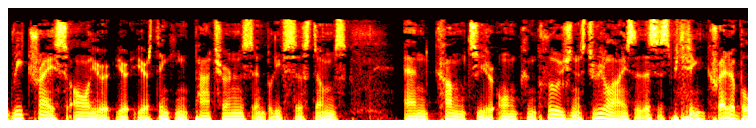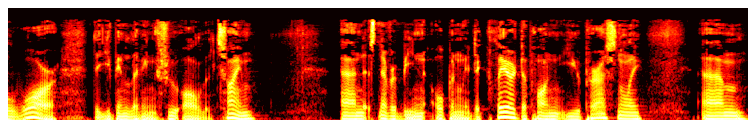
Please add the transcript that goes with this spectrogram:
retrace all your, your, your thinking patterns and belief systems and come to your own conclusions to realize that this has been an incredible war that you've been living through all the time and it's never been openly declared upon you personally, um,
